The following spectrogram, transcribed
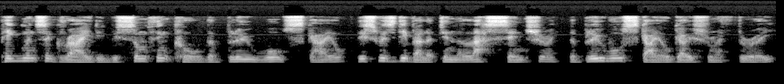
Pigments are graded with something called the blue wool scale. This was developed in the last century. The blue wool scale goes from a 3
